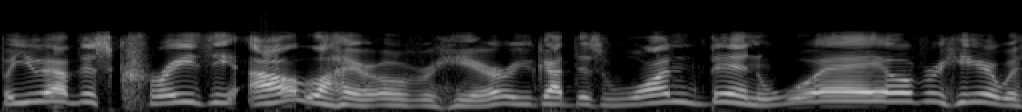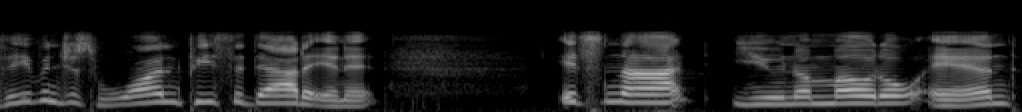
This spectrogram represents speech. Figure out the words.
But you have this crazy outlier over here. You got this one bin way over here with even just one piece of data in it. It's not unimodal and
